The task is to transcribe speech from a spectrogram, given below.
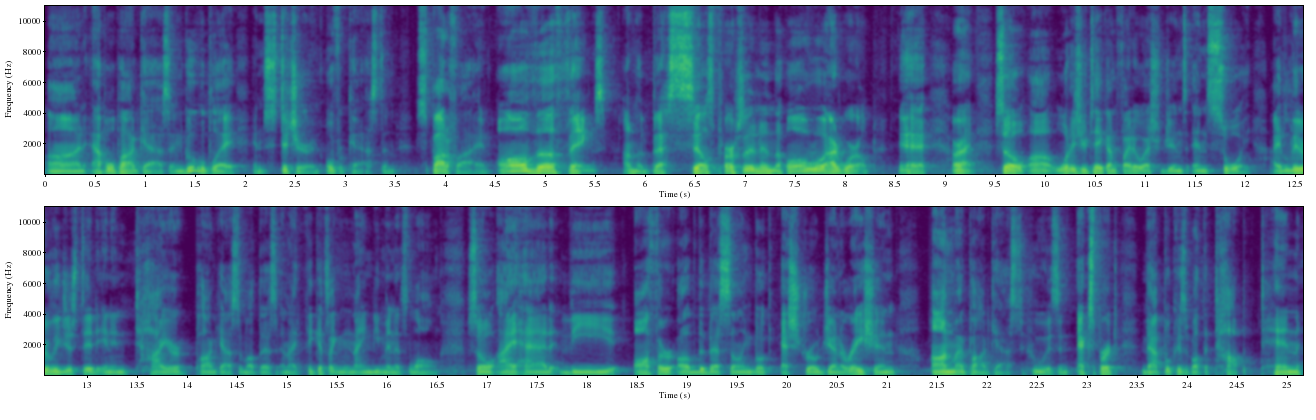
on Apple Podcasts and Google Play and Stitcher and Overcast and Spotify and all the things. I'm the best salesperson in the whole wide world. all right. So, uh, what is your take on phytoestrogens and soy? I literally just did an entire podcast about this, and I think it's like 90 minutes long. So, I had the author of the best selling book, Estrogeneration, on my podcast, who is an expert. That book is about the top 10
